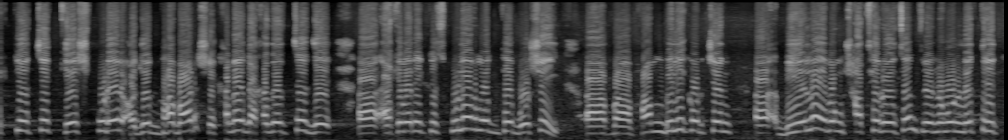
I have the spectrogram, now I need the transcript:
একটি হচ্ছে কেশপুরের অযোধ্যাবার সেখানেও দেখা যাচ্ছে যে একেবারে একটি স্কুলের মধ্যে বসেই ফর্ম বিলি করছেন বিএলও এবং সাথে রয়েছেন তৃণমূল নেতৃত্ব।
